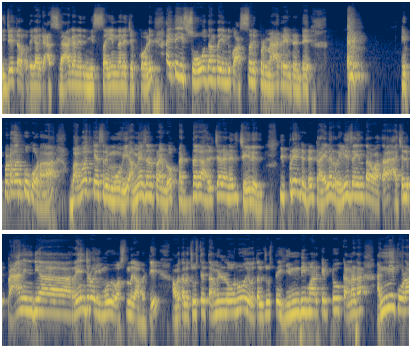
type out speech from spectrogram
విజయ్ తలపతి గారికి ఆ స్వాగ్ అనేది మిస్ అయ్యిందనే చెప్పుకోవాలి. అయితే ఈ సోదంతా ఎందుకు అస్సలు ఇప్పుడు మ్యాటర్ ఏంటంటే ఇప్పటి వరకు కూడా భగవత్ కేసరి మూవీ అమెజాన్ ప్రైమ్లో పెద్దగా హల్చల్ అనేది చేయలేదు. ఇప్పుడు ఏంటంటే ట్రైలర్ రిలీజ్ అయిన తర్వాత యాక్చువల్లీ పాన్ ఇండియా రేంజ్లో ఈ మూవీ వస్తుంది కాబట్టి అవతల చూస్తే తమిళ్ళోను యువతలు చూస్తే హిందీ మార్కెట్ కన్నడ అన్నీ కూడా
